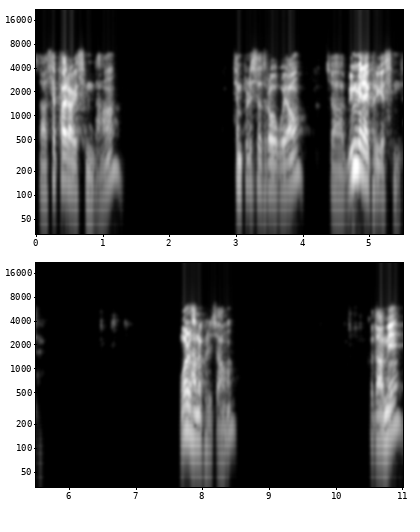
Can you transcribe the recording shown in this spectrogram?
자, 새 파일 하겠습니다. 템플릿에 들어오고요. 자, 윗면에 그리겠습니다. 원을 하나 그리죠. 그 다음에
